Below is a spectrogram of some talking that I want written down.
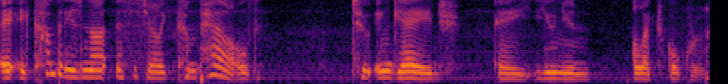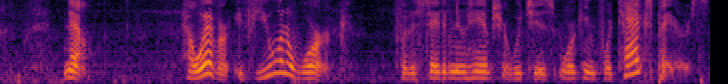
a, a company is not necessarily compelled to engage a union electrical group. Now, However, if you want to work for the state of New Hampshire, which is working for taxpayers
